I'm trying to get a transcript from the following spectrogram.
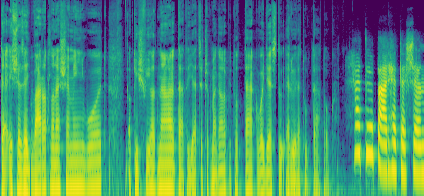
Te, és ez egy váratlan esemény volt a kisfiadnál, tehát hogy egyszer csak megállapították, vagy ezt előre tudtátok? Hát pár hetesen,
